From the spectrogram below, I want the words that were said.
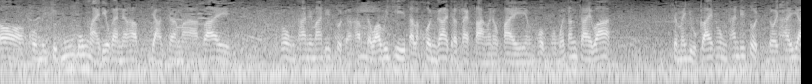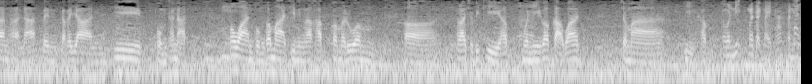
ก็คงมีจุดมุ่งมุ่งหมายเดียวกันนะครับ อยากจะมาใกล้พระองค์ท่านให้มากที่สุดนะครับ แต่ว่าวิธีแต่ละคนก็อาจจะแตกต่างกันออกไป อย่างผม ผมก็ตั้งใจว่า จะมาอยู่ใกล้พระองค์ท่านที่สุด โดยใช้ยานพาหนะเป็นจักรยานที่ผมถนัด เมื่อวานผมก็มาทีหนึ่งแล้วครับ ก็มาร่วมเอ่อ พระราชพิธีครับ วันนี้ก็กะว่าจะมาอีกครับวันนี้มาจากไหนคะวันปั่นี้น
